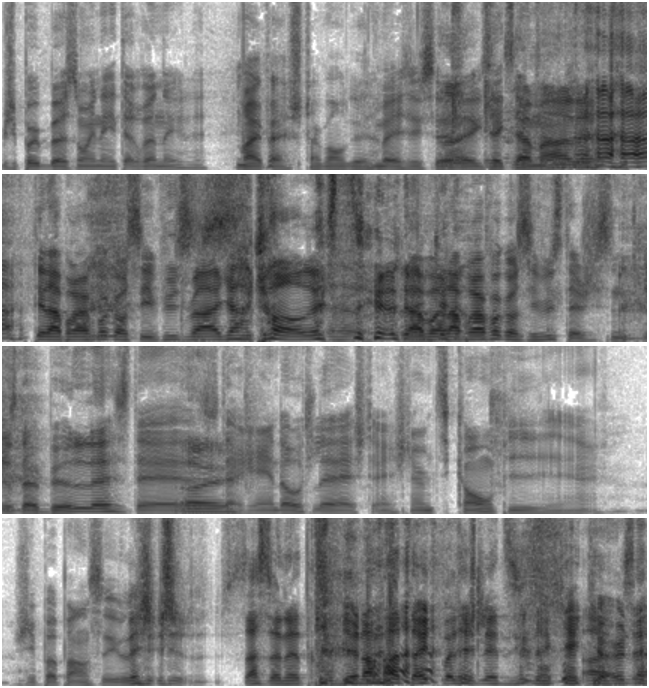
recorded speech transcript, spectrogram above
j'ai pas eu besoin d'intervenir, là. Ouais, ben, je suis un bon gars. Ben, c'est ça, Ouais, là, exactement. T'es la première fois qu'on s'est vu. c'est- Brag encore, Euh, la, la première fois qu'on s'est vu, c'était juste une crise de bulle, là. C'était Ouais. c'était rien d'autre, là. J'étais j'étais un petit con, puis euh, j'ai pas pensé, là. J'ai- j'ai- Ça sonnait trop bien dans ma tête, fallait que je le dise à quelqu'un, Ah, là. ça,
